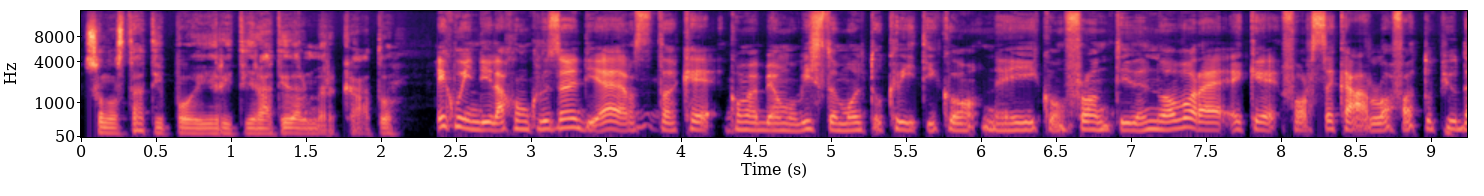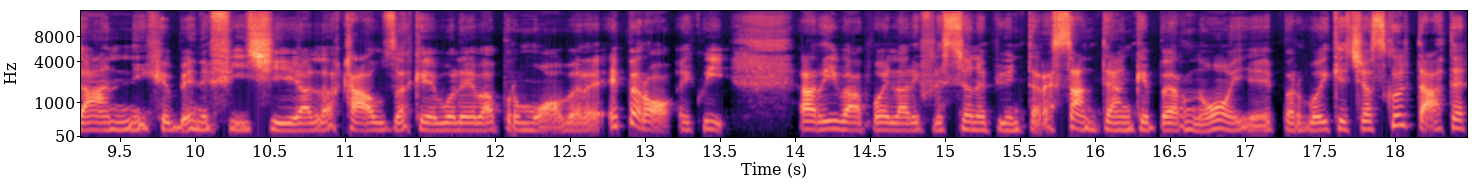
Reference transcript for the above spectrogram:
sono stati poi ritirati dal mercato. E quindi la conclusione di Ernst, che come abbiamo visto è molto critico nei confronti del nuovo re, è che forse Carlo ha fatto più danni che benefici alla causa che voleva promuovere. E però, e qui arriva poi la riflessione più interessante anche per noi e per voi che ci ascoltate,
